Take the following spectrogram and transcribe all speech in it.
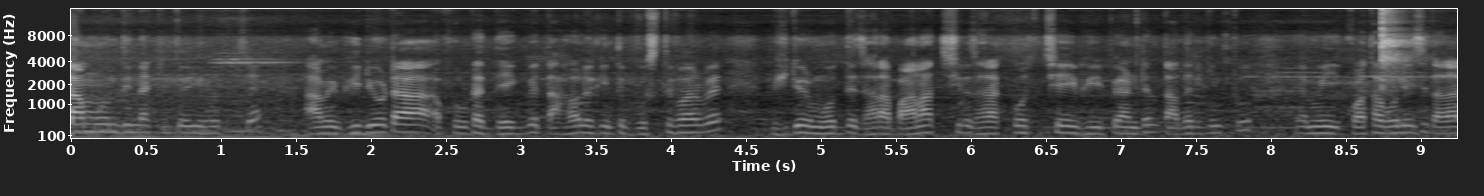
রাম মন্দির নাকি তৈরি হচ্ছে? আমি ভিডিওটা পুরোটা দেখবে, তাহলে কিন্তু বুঝতে পারবে। ভিডিওর মধ্যে যারা বানাচ্ছিল, যারা করছে এই ভি প্যান্ডেল, তাদের কিন্তু আমি কথা বলেছি, তারা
